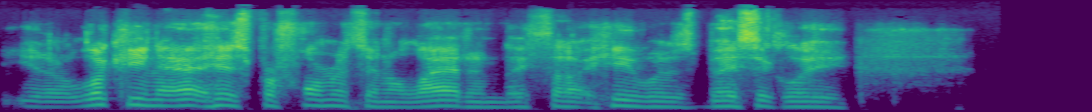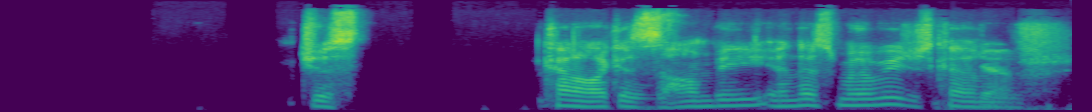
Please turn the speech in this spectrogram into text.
you know, looking at his performance in Aladdin, they thought he was basically just kind of like a zombie in this movie, just kind Yeah. of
